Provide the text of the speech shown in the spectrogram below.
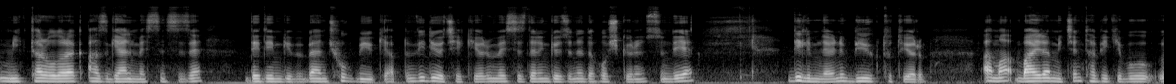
miktar olarak az gelmesin size. Dediğim gibi ben çok büyük yaptım. Video çekiyorum ve sizlerin gözüne de hoş görünsün diye dilimlerini büyük tutuyorum. Ama bayram için tabii ki bu e,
